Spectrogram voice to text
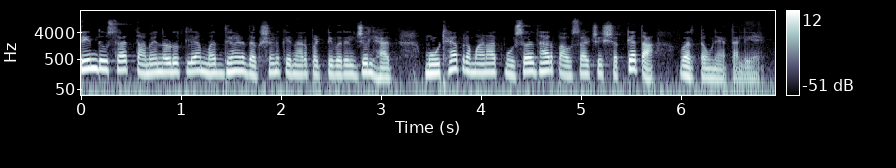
तीन दिवसात तामिळनाडूतल्या मध्य आणि दक्षिण किनारपट्टी किनारपट्टीवरील जिल्ह्यात मोठ्या प्रमाणात मुसळधार पावसाची शक्यता वर्तवण्यात आली आहे.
